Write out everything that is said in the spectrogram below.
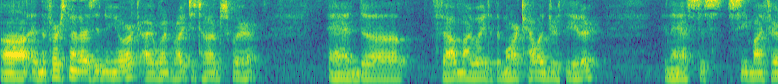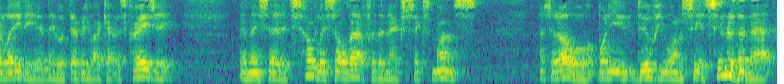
Uh, and the first night I was in New York, I went right to Times Square and uh, found my way to the Mark Hellinger Theater and asked to see My Fair Lady, and they looked at me like I was crazy. And they said, It's totally sold out for the next six months. I said, Oh, well, what do you do if you want to see it sooner than that?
